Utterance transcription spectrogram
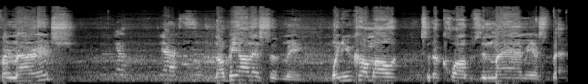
For marriage? Yeah. Yes. Now be honest with me. When you come out to the clubs in Miami and spend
